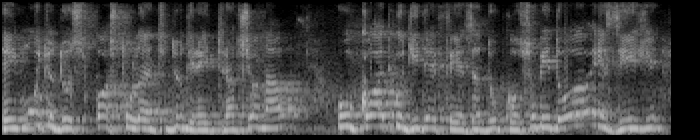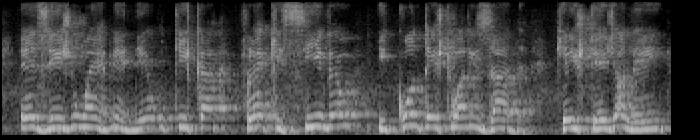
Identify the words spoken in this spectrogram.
em muitos dos postulantes do direito tradicional, o Código de Defesa do Consumidor exige, exige uma hermenêutica flexível e contextualizada, que esteja além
